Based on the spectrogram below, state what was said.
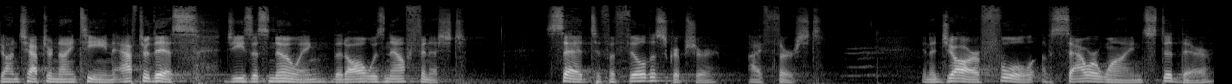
John chapter 19. After this, Jesus, knowing that all was now finished, said, To fulfill the scripture, I thirst. And a jar full of sour wine stood there.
